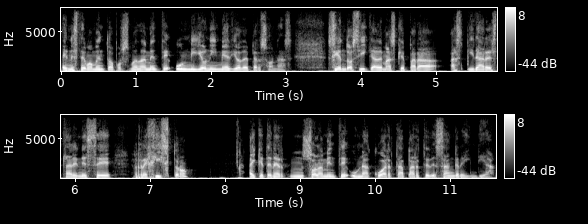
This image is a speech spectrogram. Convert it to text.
en este momento aproximadamente un millón y medio de personas. Siendo así que además que para aspirar a estar en ese registro hay que tener mm, solamente una cuarta parte de sangre india.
